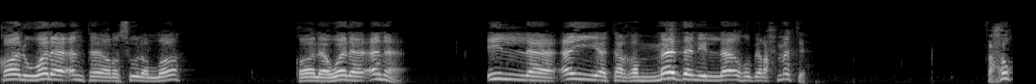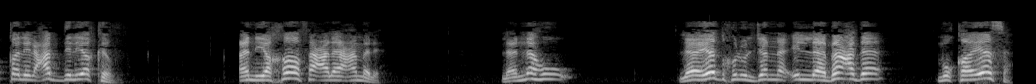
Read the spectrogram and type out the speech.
قالوا ولا أنت يا رسول الله؟ قال ولا أنا إلا أن يتغمدني الله برحمته. فحق للعبد اليقظ أن يخاف على عمله لأنه لا يدخل الجنة إلا بعد مقايسة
